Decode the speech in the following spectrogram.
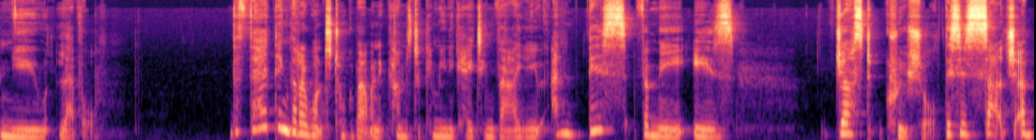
new level. The third thing that I want to talk about when it comes to communicating value, and this for me is just crucial. This is such a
